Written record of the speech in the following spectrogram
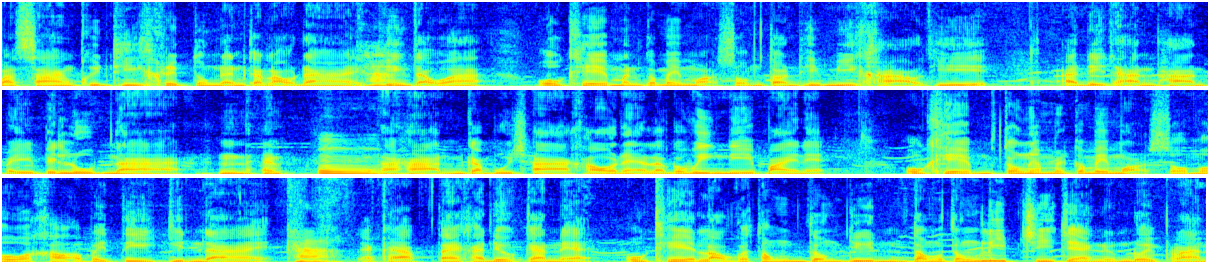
มาสร้างพื้นที่คลิปตรงนั้นกับเราได้ค่ะเพียงแต่ว่าโอเคมันก็ไม่เหมาะสมตอนที่มีข่าวที่อดีตฐานพรานไปไปรูปหน้า ทหารกัมพูชาเขาเนี่ยแล้วก็วิ่งหนีไปเนี่ยโอเค ตรงนั้นมันก็ไม่เหมาะสมเพราะว่าเขาเอาไปตีกินได้ค่ะนะครับแต่ขณะเดียวกันเนี่ยโอเคเราก็ต้องต้องยืนต้องต้องรีบชี้แจงโดยพลัน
